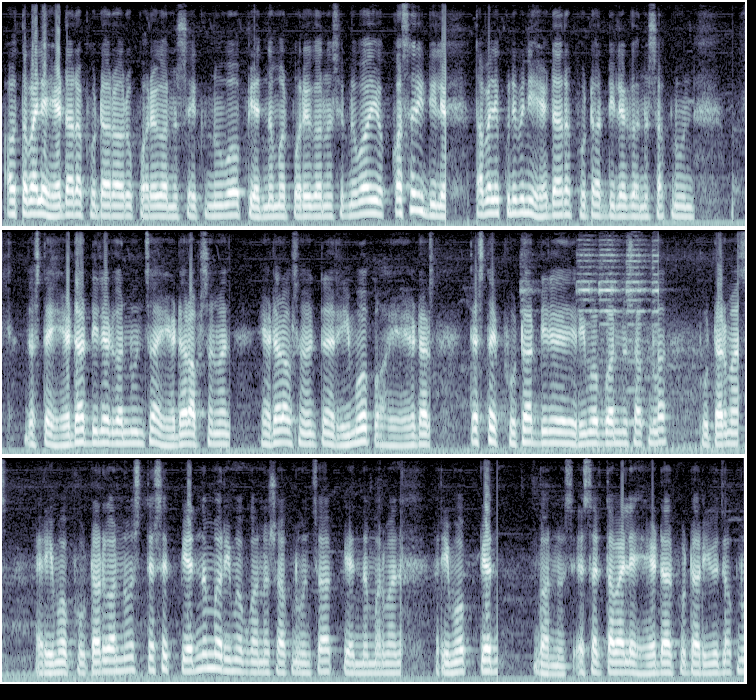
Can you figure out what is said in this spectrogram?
अब तपाईँले हेडर र फुटरहरू प्रयोग गर्न सिक्नुभयो पेज नम्बर प्रयोग गर्न सिक्नुभयो यो कसरी डिलिट तपाईँले कुनै पनि हेडर र फुटर डिलिट गर्न सक्नुहुन्छ जस्तै हेडर डिलिट गर्नुहुन्छ हेडर अप्सनमा हेडर अप्सनमा रिमुभ हेडर त्यस्तै फुटर डिले रिमुभ गर्न सक्नु फुटरमा रिमुभ फुटर गर्नुहोस् त्यसै पेज नम्बर रिमुभ गर्न सक्नुहुन्छ पेज नम्बरमा रिमुभ पेज गर्नुहोस् यसरी तपाईँले हेडर फुटर युज गर्नु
